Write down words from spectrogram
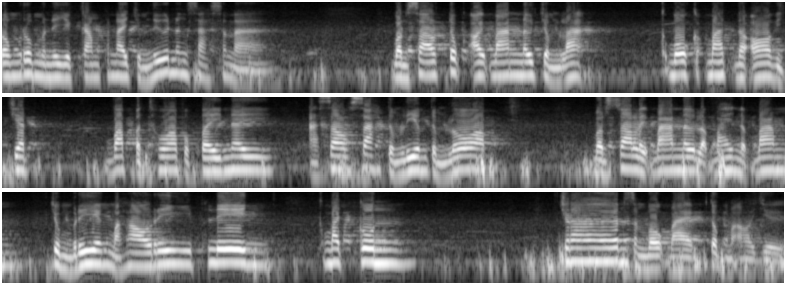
ដុមរមណីយកម្មផ្នែកជំនឿនិងសាសនា បន្សល់ទុកឲ្យបាននៅចម្លាក់ក្បូរក្បាច់ដ៏អវិចិត្រវប្បធម៌ប្រពៃណីអសរសាស្ត្រទំនៀមទម្លាប់បន្សល់ឲ្យបាននៅលបែងលបាំ ចម្រៀងមហោរីភ្លេងក្បាច់គុណច្រើនសម្បូរបែបទុកមកឲ្យយើង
